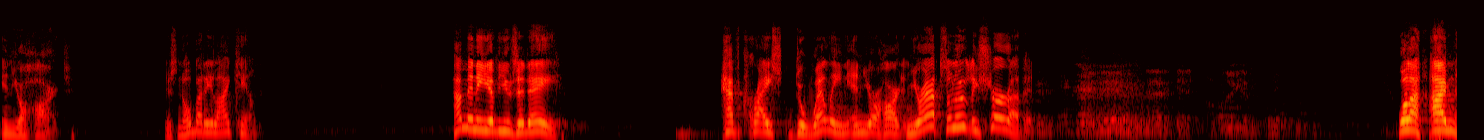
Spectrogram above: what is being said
in your heart. There's nobody like Him. How many of you today have Christ dwelling in your heart and you're absolutely sure of it? Well, I, I'm,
